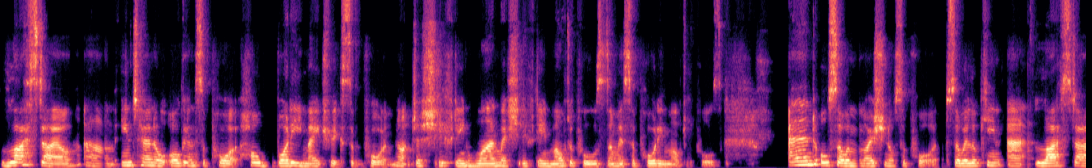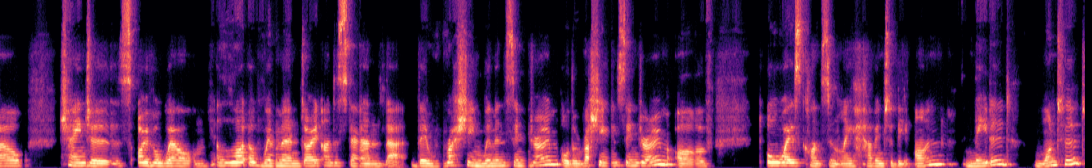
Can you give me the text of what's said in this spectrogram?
lifestyle, um, internal organ support, whole body matrix support, not just shifting one, we're shifting multiples and we're supporting multiples and also emotional support. So we're looking at lifestyle changes, overwhelm. A lot of women don't understand that they're rushing women syndrome or the rushing syndrome of always constantly having to be on, needed, wanted.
